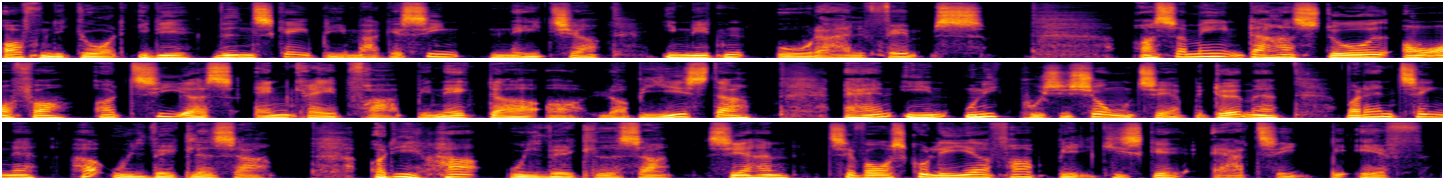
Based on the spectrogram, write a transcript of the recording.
offentliggjort i det videnskabelige magasin Nature i 1998 og som en, der har stået over for årtiers angreb fra benægtere og lobbyister, er han i en unik position til at bedømme, hvordan tingene har udviklet sig. Og de har udviklet sig, siger han til vores kolleger fra belgiske RTBF.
